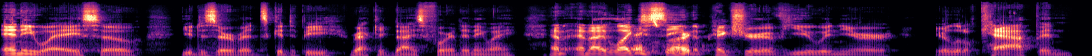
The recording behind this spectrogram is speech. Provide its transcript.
anyway. So you deserve it. It's good to be recognized for it anyway. And and I liked Thanks, seeing Mark. the picture of you in your your little cap and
